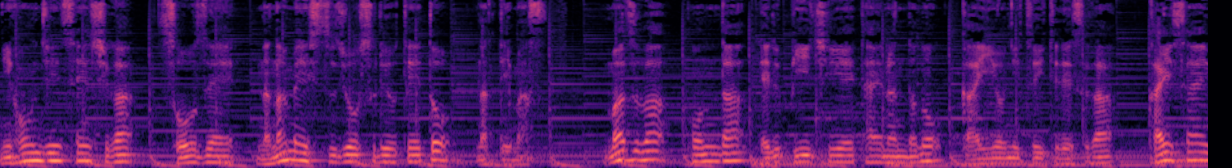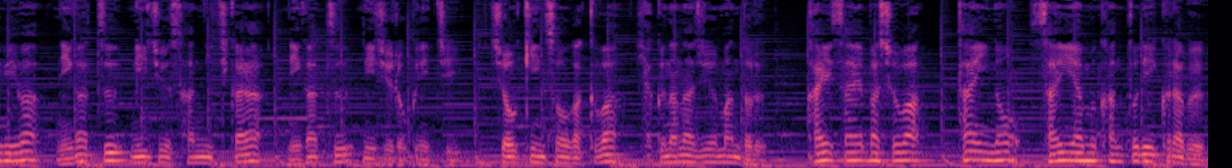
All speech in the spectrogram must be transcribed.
日本人選手が総勢7名出場する予定となっています。まずはホンダ LPGA タイランドの概要についてですが、開催日は2月23日から2月26日。賞金総額は170万ドル。開催場所はタイのサイアムカントリークラブ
